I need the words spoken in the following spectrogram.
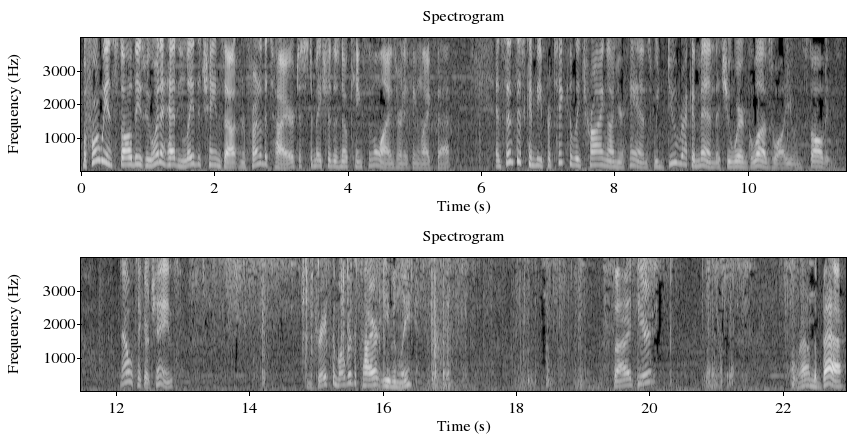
Before we installed these, we went ahead and laid the chains out in front of the tire just to make sure there's no kinks in the lines or anything like that. And since this can be particularly trying on your hands, we do recommend that you wear gloves while you install these. Now we'll take our chains and drape them over the tire evenly. Side here, around the back,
